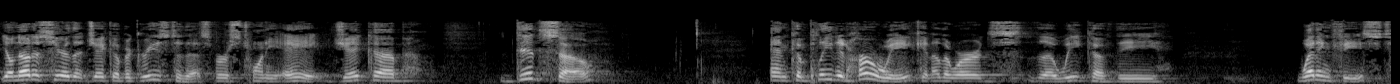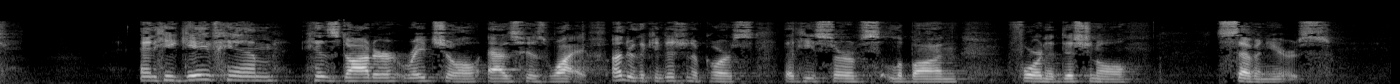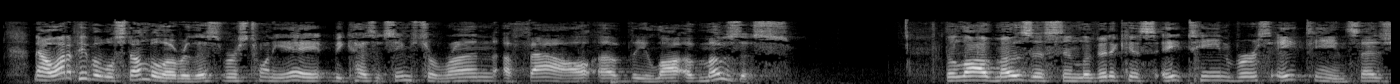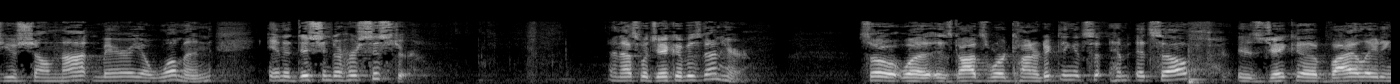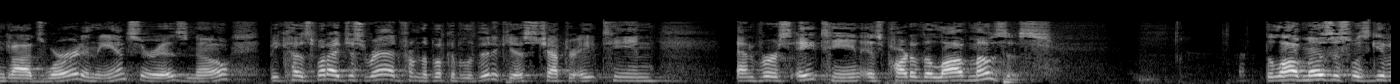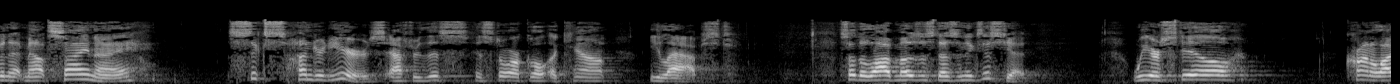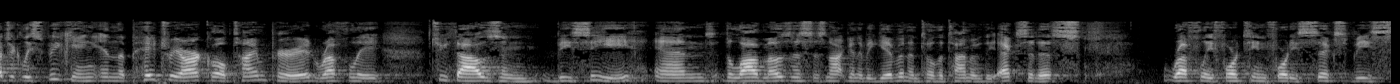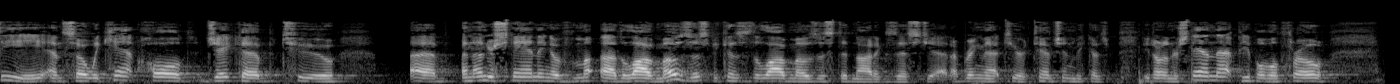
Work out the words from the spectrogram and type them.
You'll notice here that Jacob agrees to this, verse 28. Jacob did so and completed her week, in other words, the week of the wedding feast, and he gave him his daughter Rachel as his wife, under the condition, of course, that he serves Laban for an additional seven years. Now, a lot of people will stumble over this, verse 28, because it seems to run afoul of the law of Moses. The law of Moses in Leviticus 18 verse 18 says, you shall not marry a woman in addition to her sister. And that's what Jacob has done here. So is God's word contradicting itself? Is Jacob violating God's word? And the answer is no, because what I just read from the book of Leviticus, chapter 18 and verse 18 is part of the law of Moses. The law of Moses was given at Mount Sinai, 600 years after this historical account elapsed. So the law of Moses doesn't exist yet. We are still, chronologically speaking, in the patriarchal time period, roughly 2000 BC, and the law of Moses is not going to be given until the time of the Exodus, roughly 1446 BC, and so we can't hold Jacob to uh, an understanding of uh, the law of Moses because the law of Moses did not exist yet. I bring that to your attention because if you don't understand that, people will throw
